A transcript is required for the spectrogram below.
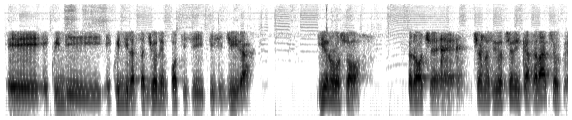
e, e, quindi, e quindi, la stagione un po' ti si, ti si, gira. Io non lo so, però c'è, c'è, una situazione in casa Lazio che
